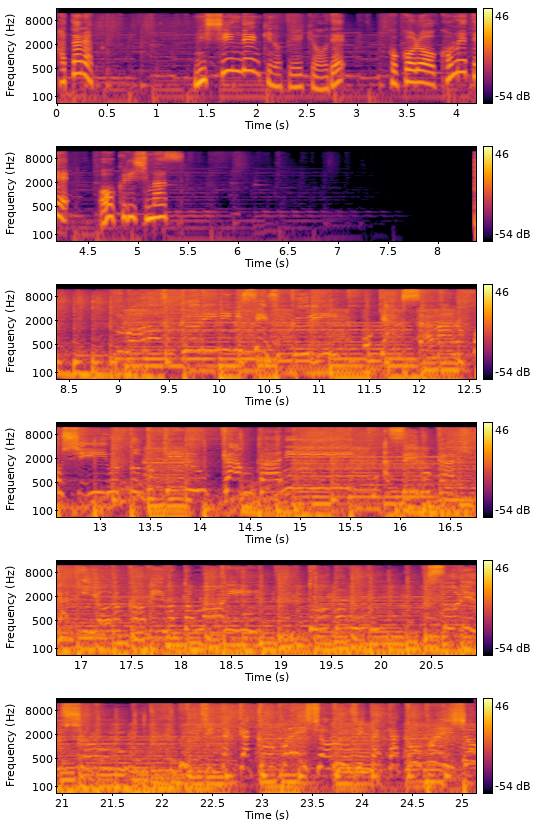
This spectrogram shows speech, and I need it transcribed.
働く。日清電機の提供で心を込めてお送りします。ものづくりに店づくりお客様の欲しいを届けるカンパニー。喜びを共にトータルソリューション藤高コーポレーション藤高コーポレーション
